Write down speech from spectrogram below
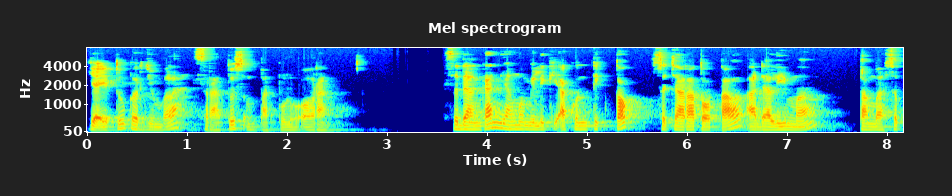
yaitu berjumlah 140 orang. Sedangkan yang memiliki akun TikTok secara total ada 5 tambah 10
